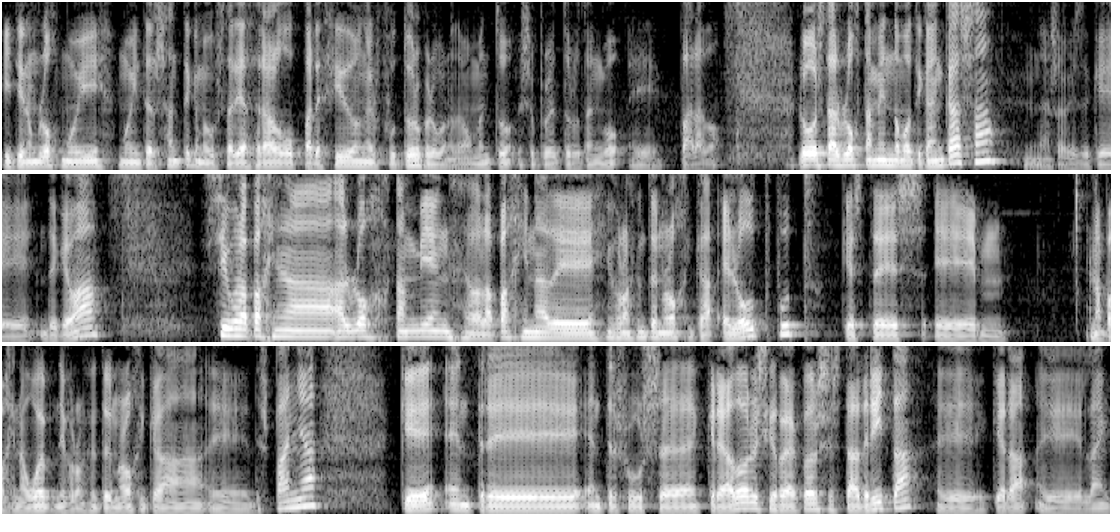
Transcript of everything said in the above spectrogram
y tiene un blog muy, muy interesante que me gustaría hacer algo parecido en el futuro, pero bueno, de momento ese proyecto lo tengo eh, parado. Luego está el blog también Domótica en Casa, ya sabéis de qué, de qué va. Sigo la página, al blog también, a la página de información tecnológica El Output, que este es eh, una página web de información tecnológica de España, que entre, entre sus eh, creadores y redactores está Drita, que era la,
